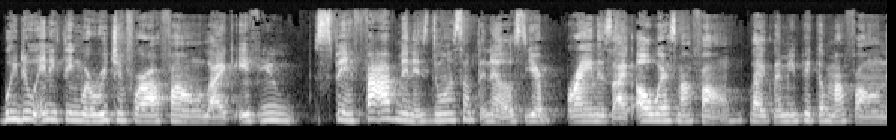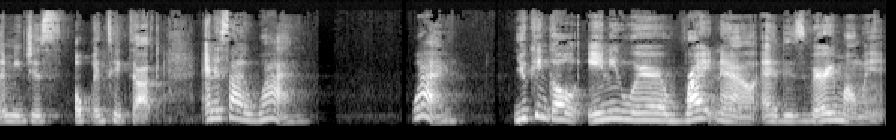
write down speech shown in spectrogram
we do anything, we're reaching for our phone. Like if you spend five minutes doing something else, your brain is like, oh, where's my phone? Like, let me pick up my phone. Let me just open TikTok. And it's like, why? Why? You can go anywhere right now at this very moment.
